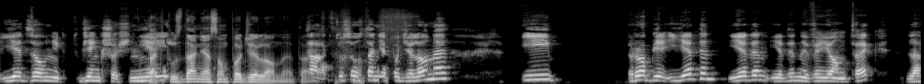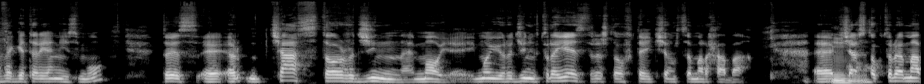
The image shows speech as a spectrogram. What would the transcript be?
jedzą, większość nie. Tak, tu zdania są podzielone. Tak, tak tu są zdania podzielone i robię jeden, jeden, jedyny wyjątek dla wegetarianizmu. To jest e, ciasto rodzinne moje, mojej rodziny, które jest zresztą w tej książce Marhaba. E, mhm. Ciasto, które ma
